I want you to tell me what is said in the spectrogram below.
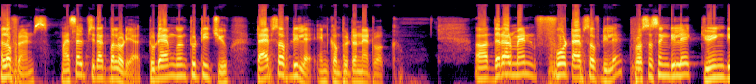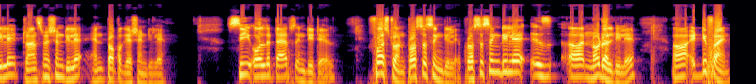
Hello friends, myself Chirag Bhalodia. Today I am going to teach you types of delay in computer network. Uh, there are main four types of delay, processing delay, queuing delay, transmission delay and propagation delay. See all the types in detail. First one, processing delay. Processing delay is a nodal delay. Uh, it defines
